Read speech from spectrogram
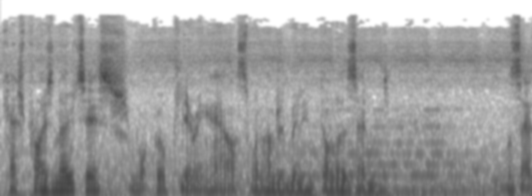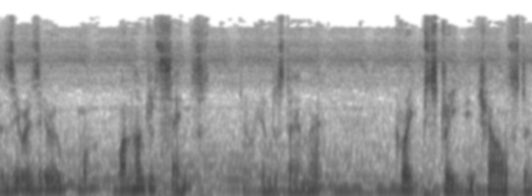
Cash prize notice, Rockwell Clearinghouse, $100 million, and was that zero zero one one hundred cents? Don't really understand that. Grape Street in Charleston.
